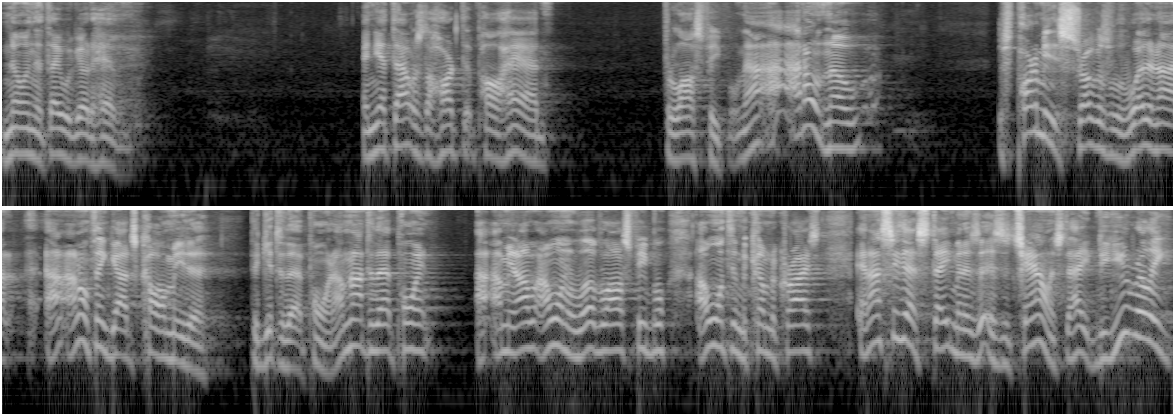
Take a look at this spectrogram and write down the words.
knowing that they would go to heaven. And yet, that was the heart that Paul had for lost people. Now, I, I don't know. There's part of me that struggles with whether or not, I, I don't think God's called me to, to get to that point. I'm not to that point. I, I mean, I, I want to love lost people. I want them to come to Christ. And I see that statement as, as a challenge to, hey, do you really,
